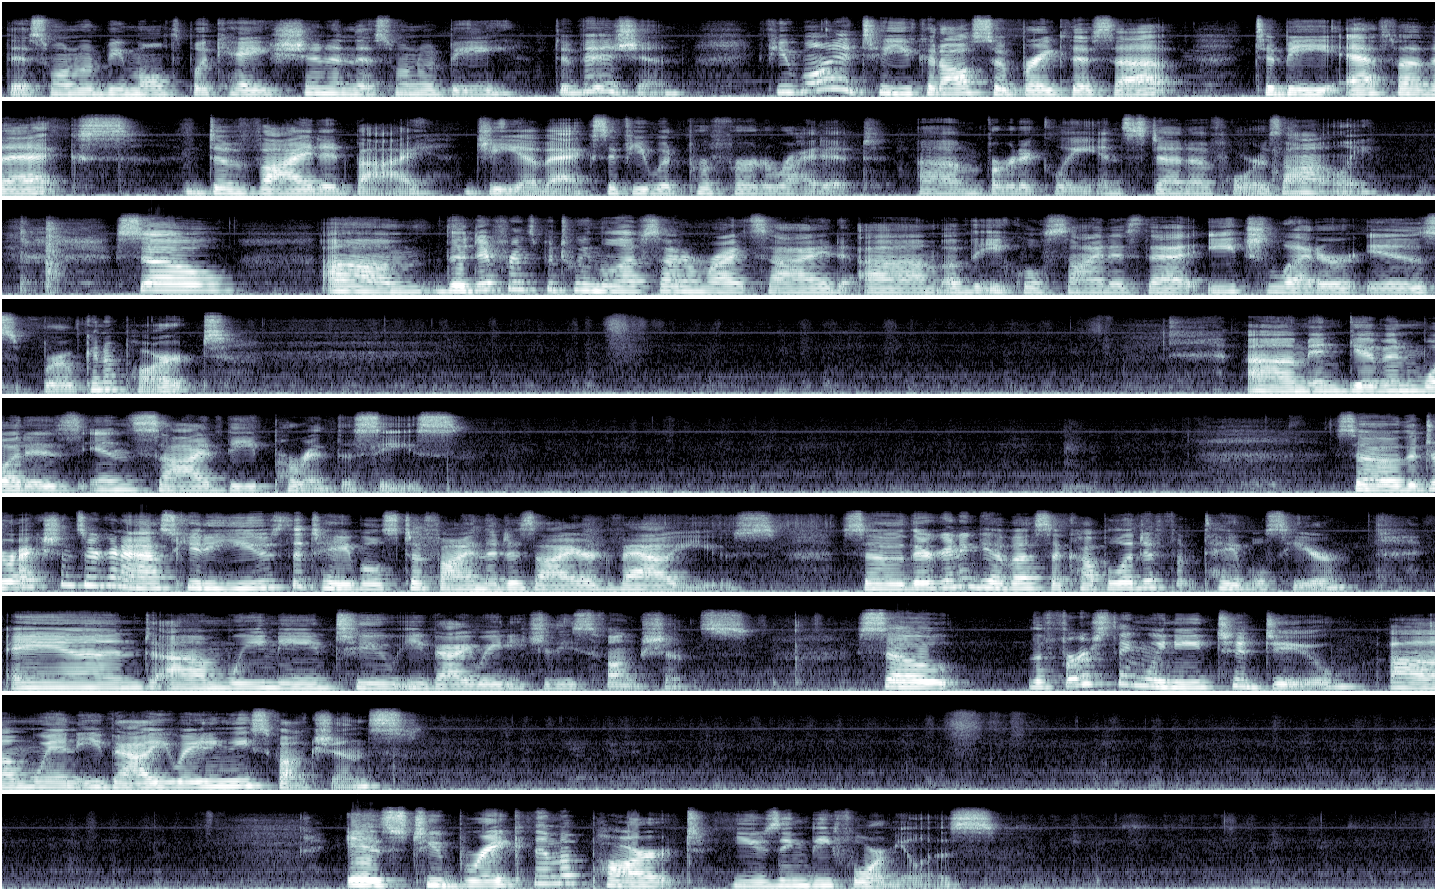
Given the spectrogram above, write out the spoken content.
This one would be multiplication, and this one would be division. If you wanted to, you could also break this up to be f of x divided by g of x if you would prefer to write it um, vertically instead of horizontally. So um, the difference between the left side and right side um, of the equal sign is that each letter is broken apart. Um, and given what is inside the parentheses. So the directions are going to ask you to use the tables to find the desired values. So they're going to give us a couple of different tables here, and um, we need to evaluate each of these functions. So the first thing we need to do um, when evaluating these functions is to break them apart using the formulas.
